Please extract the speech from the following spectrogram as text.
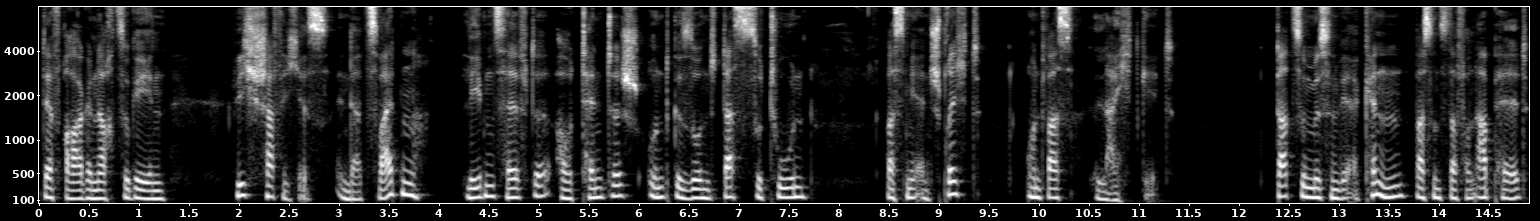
der Frage nachzugehen, wie schaffe ich es, in der zweiten Lebenshälfte authentisch und gesund das zu tun, was mir entspricht und was leicht geht. Dazu müssen wir erkennen, was uns davon abhält,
